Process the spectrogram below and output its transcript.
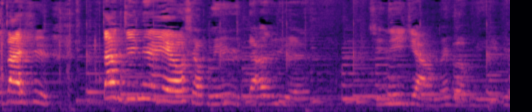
再续。但今天也有小谜语单元，请你讲那个谜语。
